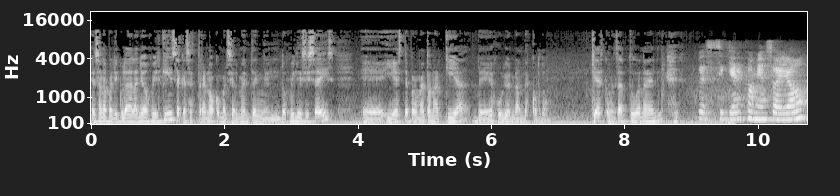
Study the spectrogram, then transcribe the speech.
Es una película del año 2015 que se estrenó comercialmente en el 2016 eh, y este Prometo Anarquía de Julio Hernández Cordón. ¿Quieres comenzar tú, Anaeli? Pues si quieres comienzo yo,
